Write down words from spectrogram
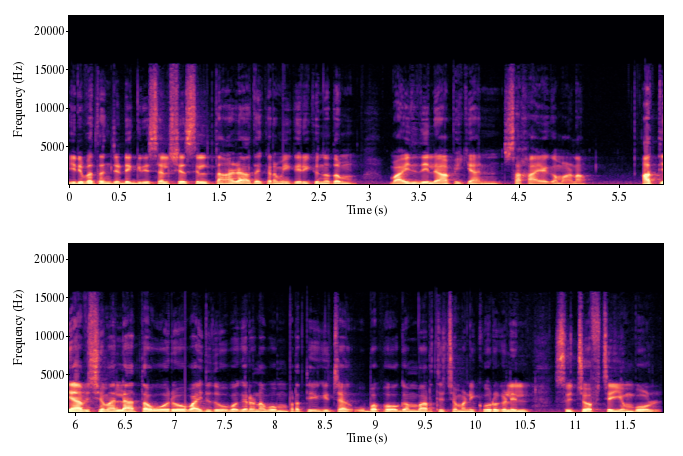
ഇരുപത്തഞ്ച് ഡിഗ്രി സെൽഷ്യസിൽ താഴാതെ ക്രമീകരിക്കുന്നതും വൈദ്യുതി ലാഭിക്കാൻ സഹായകമാണ്. അത്യാവശ്യമല്ലാത്ത ഓരോ വൈദ്യുത ഉപകരണവും പ്രത്യേകിച്ച് ഉപഭോഗം വർദ്ധിച്ച മണിക്കൂറുകളിൽ സ്വിച്ച് ഓഫ് ചെയ്യുമ്പോൾ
